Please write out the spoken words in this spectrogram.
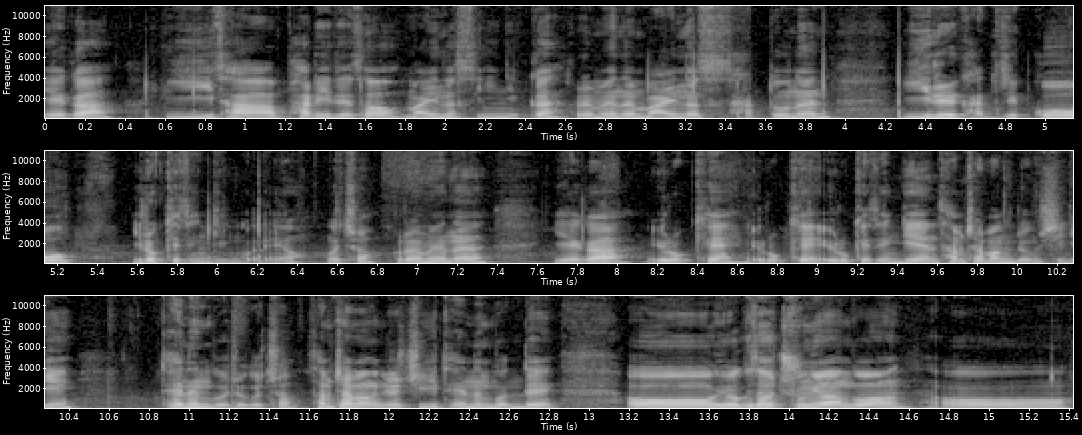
얘가 2, 4, 8이 돼서 마이너스 2니까 그러면은 마이너스 4 또는 2를 가지고 이렇게 생긴 거네요. 그렇죠? 그러면은 얘가 이렇게 이렇게 이렇게 생긴 3차 방정식이 되는 거죠. 그렇죠? 3차 방정식이 되는 건데 어 여기서 중요한 건 어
